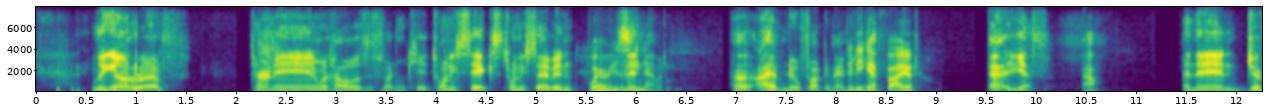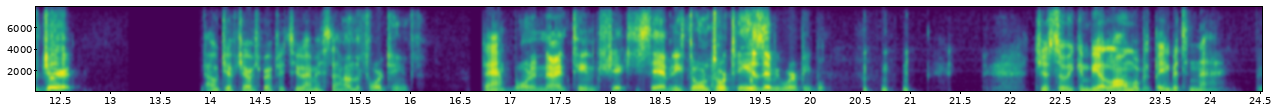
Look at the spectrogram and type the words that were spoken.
Leon Ruff turning. What? How old is this fucking kid? 26, 27. Where is And he then- now? Huh? I have no fucking idea. Did he get fired? Uh, yes. Oh. And then Jeff Jarrett Oh, Jeff Jarrett's birthday too. I missed that on one. the 14th, Damn. born in 1967. He's throwing tortillas everywhere, people. Just so he can be alone with his baby tonight. All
